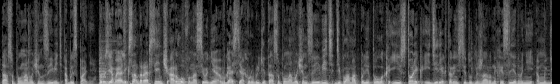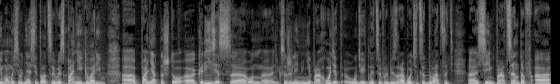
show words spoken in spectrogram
«ТАСС уполномочен заявить об Испании». Друзья мои, Александр Арсеньевич Орлов у нас сегодня в гостях в рубрике «ТАСС уполномочен заявить», дипломат, политолог и историк, и директор Института международных исследований МГИМО. Гимо. Мы сегодня о ситуации в Испании говорим. А, понятно, что а, кризис, а, он, к сожалению, не проходит. Удивительные цифры безработицы 27%. А,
